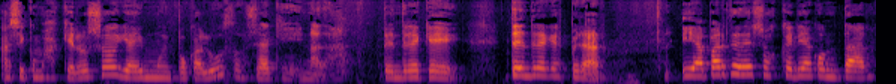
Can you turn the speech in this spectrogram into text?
así como asqueroso y hay muy poca luz, o sea que nada, tendré que, tendré que esperar. Y aparte de eso os quería contar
